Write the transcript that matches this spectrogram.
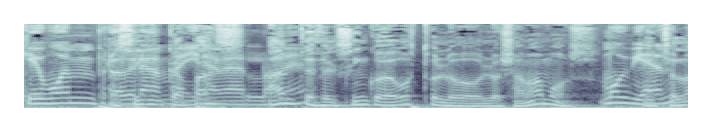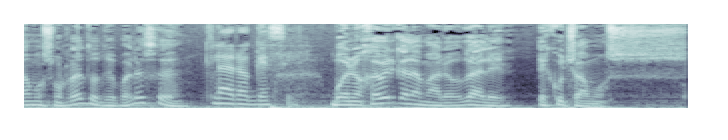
Qué buen programa ir a verlo. ¿eh? Antes del 5 de agosto lo, lo llamamos. Muy bien. charlamos un rato, ¿te parece? Claro que sí. Bueno, Javier Calamaro, dale, escuchamos.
